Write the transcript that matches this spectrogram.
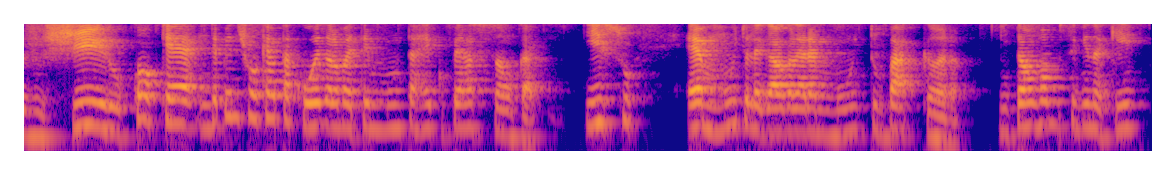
do Jushiro, qualquer, independente de qualquer outra coisa, ela vai ter muita recuperação, cara. Isso é muito legal, galera, é muito bacana. Então vamos seguindo aqui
